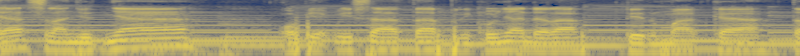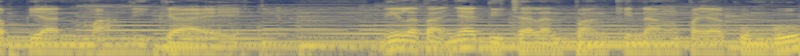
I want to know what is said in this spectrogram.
Ya selanjutnya objek wisata berikutnya adalah Dermaga Tepian Mahligai Ini letaknya di Jalan Bangkinang Payakumbuh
